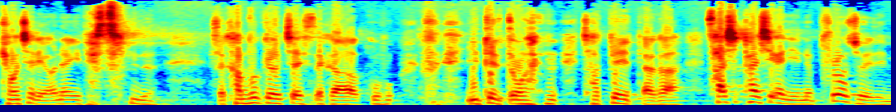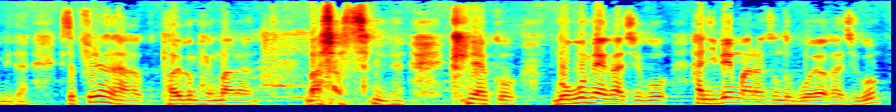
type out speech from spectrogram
경찰에 연행이 됐습니다. 그래서 간부경찰서 가갖고 이틀 동안 잡혀 있다가 48시간 이내에 풀어줘야 됩니다. 그래서 풀려나가고 벌금 100만 원 맞았습니다. 그래갖고 모금해가지고 한 200만 원 정도 모여가지고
